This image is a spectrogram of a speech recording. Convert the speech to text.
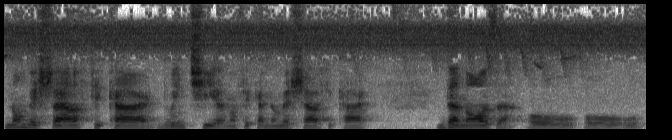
não deixar ela ficar doentia, não, ficar, não deixar ela ficar danosa ou, ou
